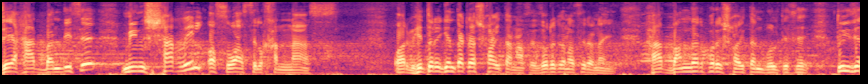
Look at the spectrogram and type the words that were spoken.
যে হাত বান্ধিছে, মিন শারিল অসওয়াসিল খান্নাস। ওর ভিতরে কিন্তু একটা শয়তান আছে, জোরে কেন আছে নাই? হাত বান্ধার পরে শয়তান বলতেছে, তুই যে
